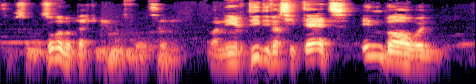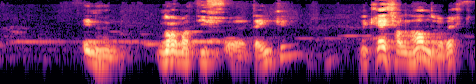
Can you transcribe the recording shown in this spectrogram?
de personen zonder beperking hebben het voor het zeggen. Wanneer die diversiteit inbouwen in hun normatief uh, denken, dan krijg je al een andere werking.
